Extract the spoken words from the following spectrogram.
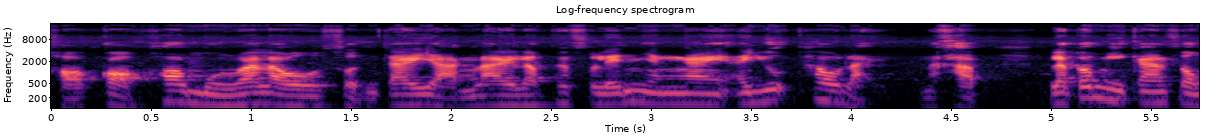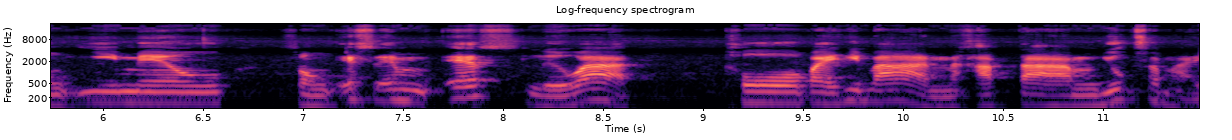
ขอกรอกข้อมูลว่าเราสนใจอย่างไรเรา preference ยังไงอายุเท่าไหร่นะครับ แล้วก็มีการส่งอีเมล ส่ง SMS หรือว่าโทรไปที่บ้านนะครับ ตามยุคสมัย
